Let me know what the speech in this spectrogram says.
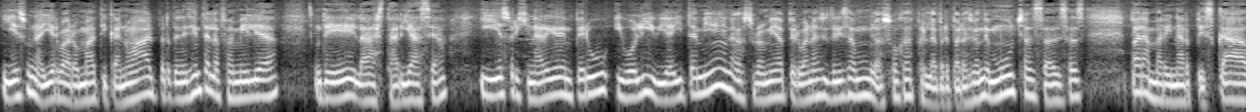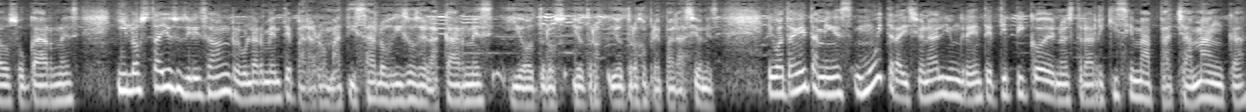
y es una hierba aromática anual perteneciente a la familia de la astariácea y es originaria en Perú y Bolivia y también en la gastronomía peruana se utilizan las hojas para la preparación de muchas salsas para marinar pescados o carnes y los tallos se utilizaban regularmente para aromatizar los guisos de las carnes y otros y otros y otras preparaciones. El huatacay también es muy tradicional y un ingrediente típico de nuestra riquísima pachamanca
